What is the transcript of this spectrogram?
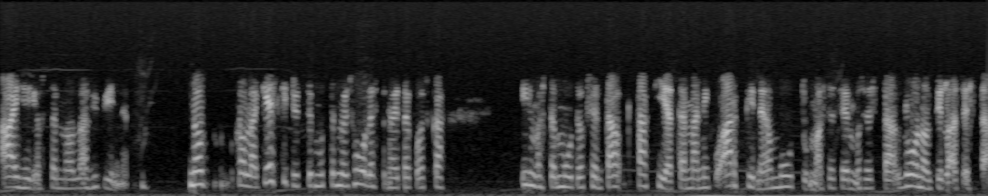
aihe, jossa me ollaan hyvin, no ollaan keskitytty, mutta myös huolestuneita, koska ilmastonmuutoksen ta- takia tämä niin kuin arktinen on muuttumassa semmoisesta luonnontilaisesta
